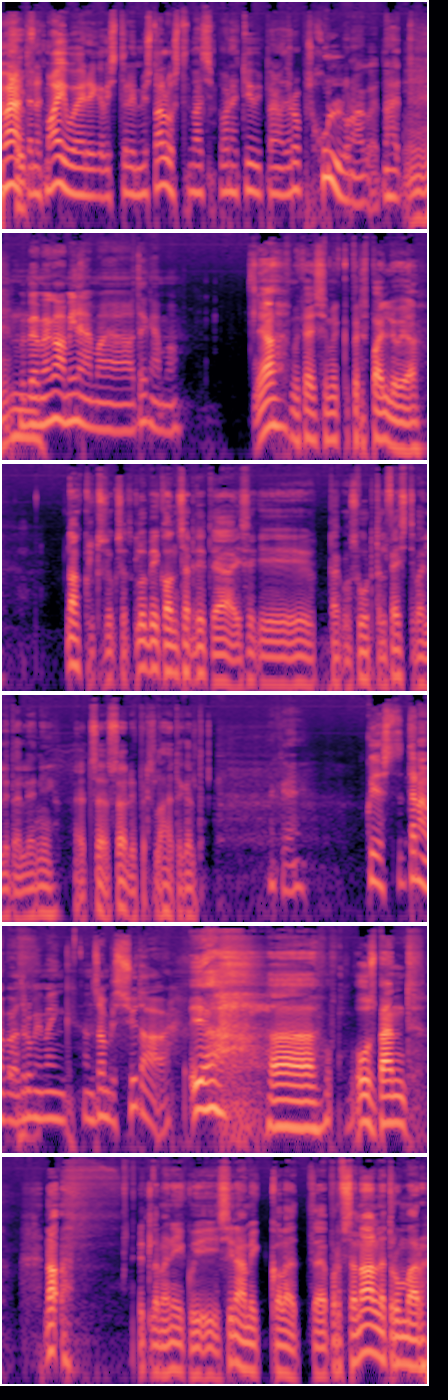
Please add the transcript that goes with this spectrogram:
ma mäletan, et me Iware'iga vist olime just alustanud, vaatasin, et need tüübid panevad Euroopas hullu nagu, et noh, et Mm. me peame ka minema ja tegema. jah, me käisime ikka päris palju ja noh, siuksed klubikontserdid ja isegi nagu suurtel festivalidel ja nii, et see, see oli päris lahe tegelikult. okei okay.. kuidas tänapäeval trummimäng, ansamblis Süda või? jah äh,, uus bänd, no ütleme nii, kui sina, Mikk, oled äh, professionaalne trummar,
